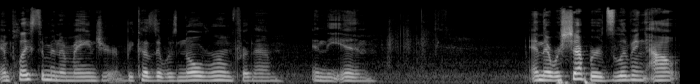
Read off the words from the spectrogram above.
and placed them in a manger because there was no room for them in the inn. And there were shepherds living out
